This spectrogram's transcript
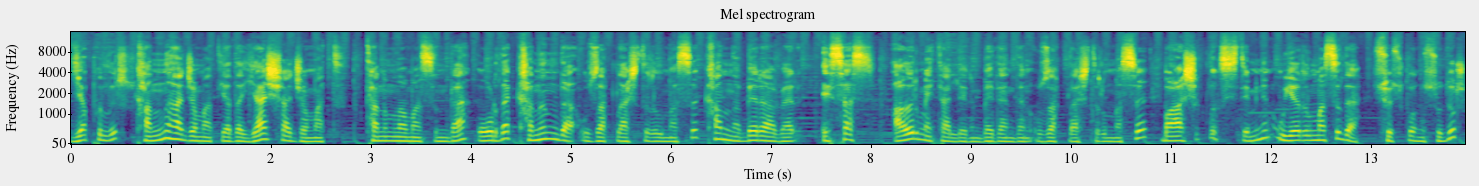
yapılır. Kanlı hacamat ya da yaş hacamat tanımlamasında. Orada kanın da uzaklaştırılması, kanla beraber esas ağır metallerin bedenden uzaklaştırılması, bağışıklık sisteminin uyarılması da söz konusudur.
